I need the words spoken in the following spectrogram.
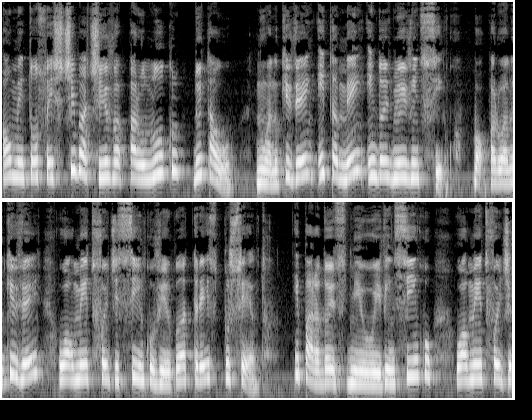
aumentou sua estimativa para o lucro do Itaú no ano que vem e também em 2025. Bom, para o ano que vem, o aumento foi de 5,3%. E para 2025, o aumento foi de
